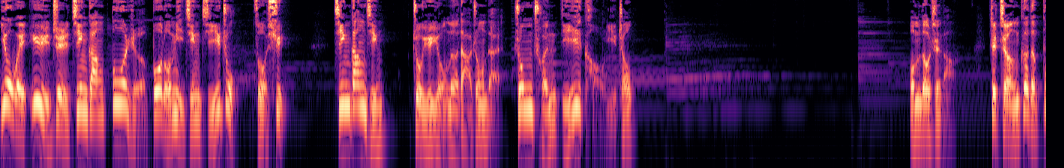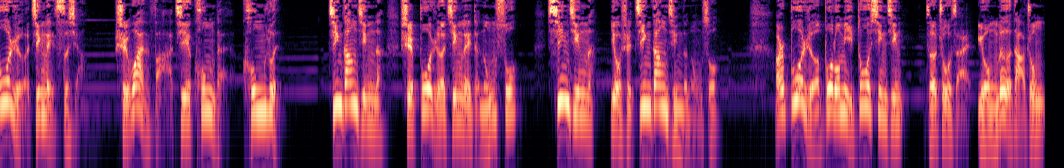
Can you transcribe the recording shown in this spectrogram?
又为御制《金刚般若波罗蜜经集注》作序，《金刚经》著于永乐大钟的中唇底口一周。我们都知道，这整个的般若经类思想是万法皆空的空论。《金刚经》呢是般若经类的浓缩，《心经》呢又是《金刚经》的浓缩，而《般若波罗蜜多心经》则住在永乐大钟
